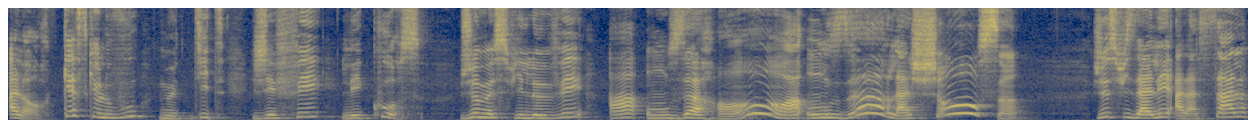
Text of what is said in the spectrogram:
Alors, qu'est-ce que vous me dites? J'ai fait les courses. Je me suis levée à 11 heures. Oh, à 11 heures, la chance Je suis allée à la salle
